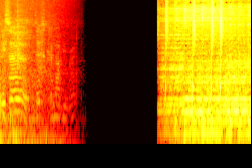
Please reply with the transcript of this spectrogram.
They said this could not be right.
